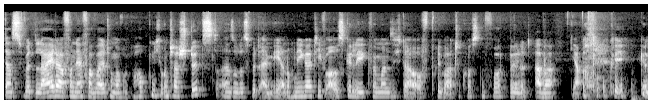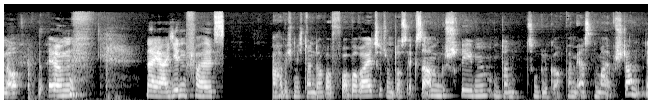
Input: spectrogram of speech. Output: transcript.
Das wird leider von der Verwaltung auch überhaupt nicht unterstützt. Also das wird einem eher noch negativ ausgelegt, wenn man sich da auf private Kosten fortbildet. Aber ja, okay, genau. Ähm, naja, jedenfalls habe ich mich dann darauf vorbereitet und das Examen geschrieben und dann zum Glück auch beim ersten Mal bestanden.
